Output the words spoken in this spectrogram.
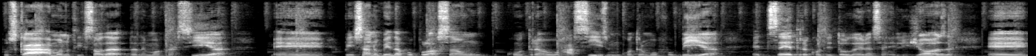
buscar a manutenção da, da democracia, é, pensar no bem da população contra o racismo, contra a homofobia, etc., contra a intolerância religiosa, é,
